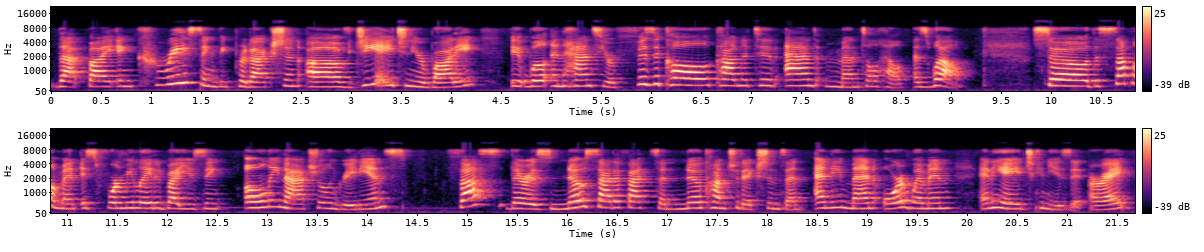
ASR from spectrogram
that by increasing the production of GH in your body, it will enhance your physical, cognitive, and mental health as well. So the supplement is formulated by using only natural ingredients. Thus, there is no side effects and no contradictions and any men or women, any age can use it, all right?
